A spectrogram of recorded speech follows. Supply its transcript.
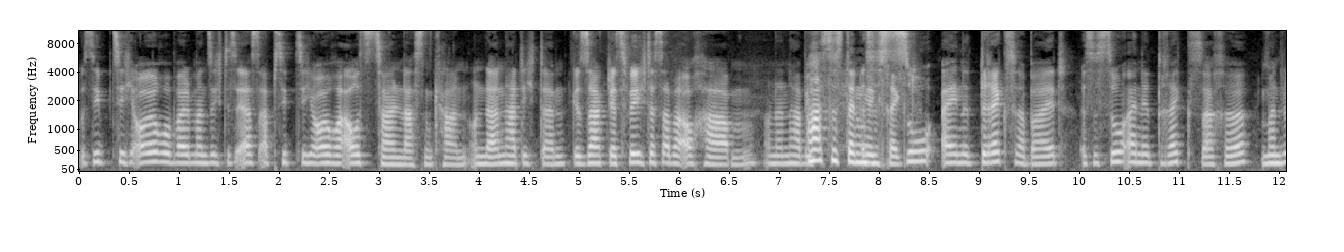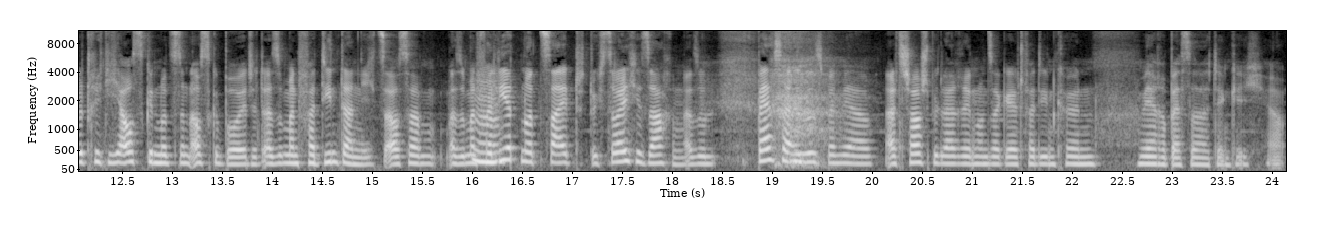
70 Euro, weil man sich das erst ab 70 Euro auszahlen lassen kann. Und dann hatte ich dann gesagt, jetzt will ich das aber auch haben. Und dann habe ich. Hast es denn es gekriegt? ist so eine Drecksarbeit. Es ist so eine Drecksache. Man wird richtig ausgenutzt und ausgebeutet. Also man verdient da nichts, außer, also man verliert nur Zeit durch solche Sachen. Also besser ist es, wenn wir als Schauspielerin unser Geld verdienen können. Wäre besser, denke ich, ja.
